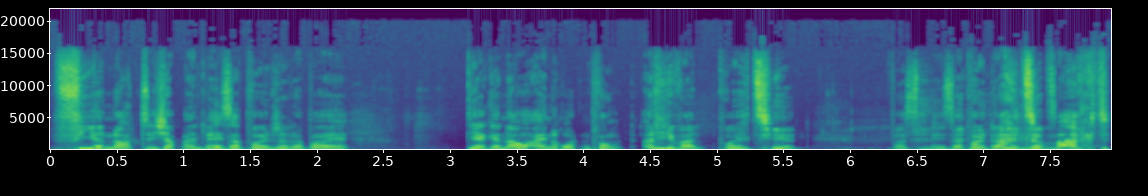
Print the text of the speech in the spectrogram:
vier Not, ich habe meinen Laserpointer dabei, der genau einen roten Punkt an die Wand projiziert. Was ein Laserpointer halt so jetzt- macht.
